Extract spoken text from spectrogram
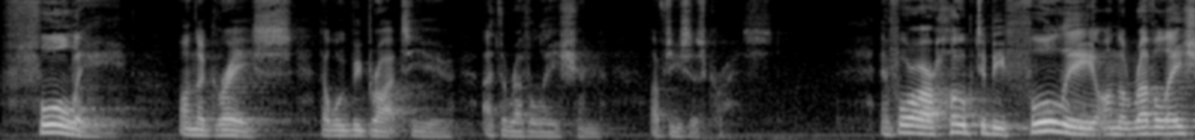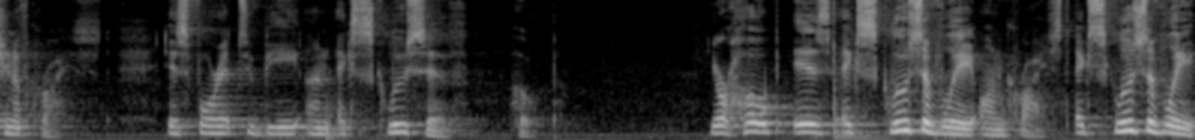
fully on the grace that will be brought to you at the revelation of Jesus Christ. And for our hope to be fully on the revelation of Christ is for it to be an exclusive hope. your hope is exclusively on Christ, exclusively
